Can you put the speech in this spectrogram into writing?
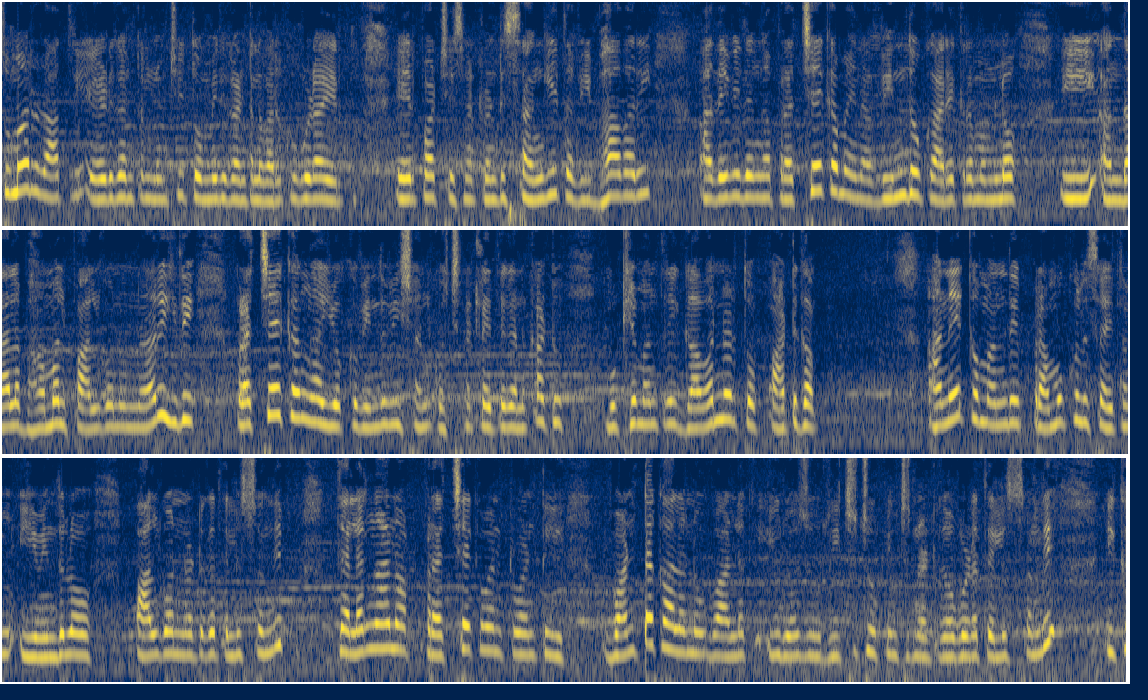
సుమారు రాత్రి ఏడు గంటల నుంచి తొమ్మిది గంటల వరకు కూడా ఏర్- ఏర్పాటు చేసినటువంటి సంగీత విభావరి అదేవిధంగా ప్రత్యేకమైన విందు కార్యక్రమంలో ఈ అందాల భామలు పాల్గొనున్నారు. ఇది ప్రత్యేకంగా ఈ యొక్క విందు విషయానికి వచ్చినట్లయితే కనుక అటు ముఖ్యమంత్రి గవర్నర్తో పాటుగా అనేక మంది ప్రముఖులు సైతం ఈ విందులో పాల్గొన్నట్టుగా తెలుస్తుంది. తెలంగాణ ప్రత్యేకమైనటువంటి వంటకాలను వాళ్ళకి ఈరోజు రుచి చూపించినట్టుగా కూడా తెలుస్తుంది. ఇక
